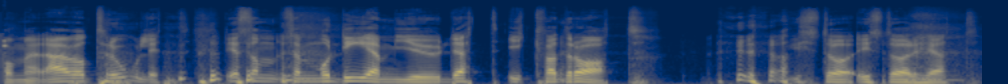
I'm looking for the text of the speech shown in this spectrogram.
Kommer. Ja, vad otroligt. Det är som, som modemljudet i kvadrat. I, stör, I störhet.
